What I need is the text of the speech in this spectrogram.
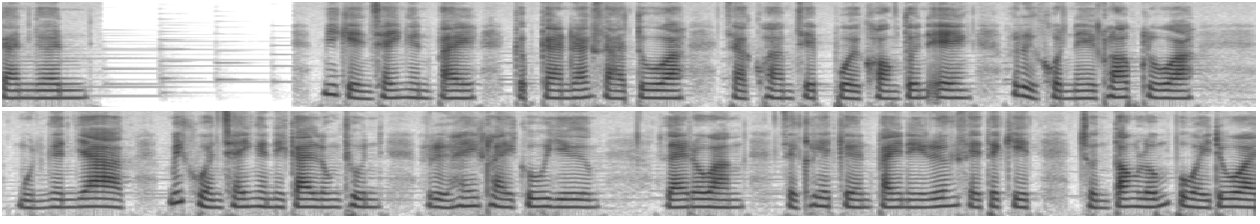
การเงิน มีเกณฑ์ใช้เงินไปกับการรักษาตัวจากความเจ็บป่วยของตนเอง หรือคนในครอบครัว หมุนเงินยากไม่ควรใช้เงินในการลงทุน หรือให้ใครกู้ยืม และระวังจะเครียดเกินไปในเรื่องเศรษฐกิจจนต้องล้มป่วยด้วย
